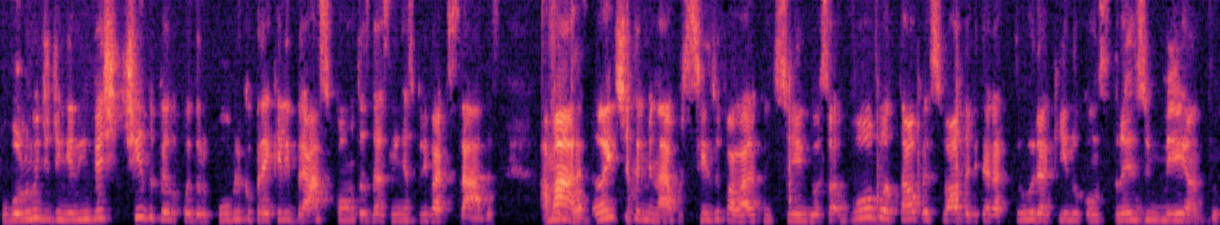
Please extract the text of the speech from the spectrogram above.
O volume de dinheiro investido pelo poder público para equilibrar as contas das linhas privatizadas. Amara, Total. antes de terminar, eu preciso falar contigo. Eu só vou botar o pessoal da literatura aqui no constrangimento.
